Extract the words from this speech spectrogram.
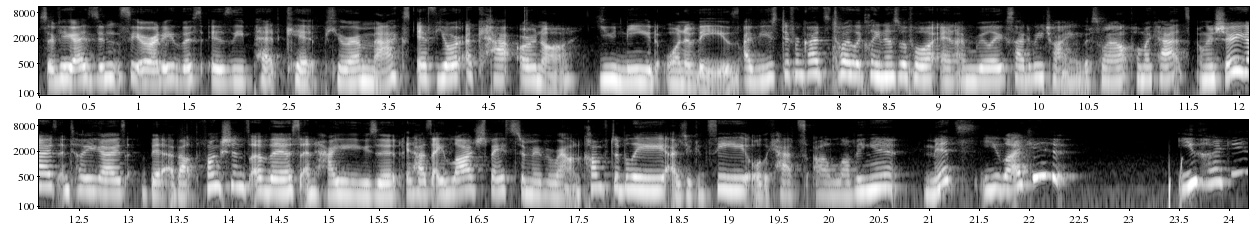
So if you guys didn't see already, this is the PetKit Pura Max. If you're a cat owner, you need one of these. I've used different kinds of toilet cleaners before and I'm really excited to be trying this one out for my cats. I'm going to show you guys and tell you guys a bit about the functions of this and how you use it. It has a large space to move around comfortably. As you can see, all the cats are loving it. Mitz, you like it? You like it?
